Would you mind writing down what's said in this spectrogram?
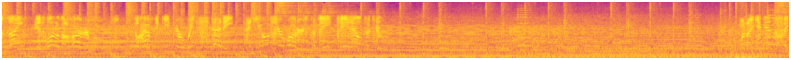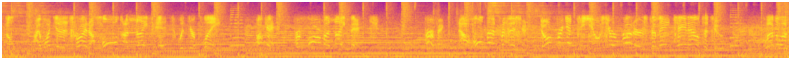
A knife is one of the harder moves. You'll have to keep your wings steady and use your rudders to maintain altitude. When I give you the signal, I want you to try to hold a knife edge with your plane. Okay, perform a knife edge. Perfect. Now hold that position. Don't forget to use your rudders to maintain altitude. Level up.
